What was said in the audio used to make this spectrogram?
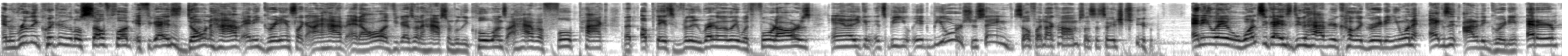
And really quickly, little self plug, if you guys don't have any gradients like I have at all, if you guys want to have some really cool ones, I have a full pack that updates really regularly with $4 and you can, it's be, it can be yours, just saying, sellfy.com slash SOHQ. Anyway, once you guys do have your color gradient, you want to exit out of the gradient editor,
